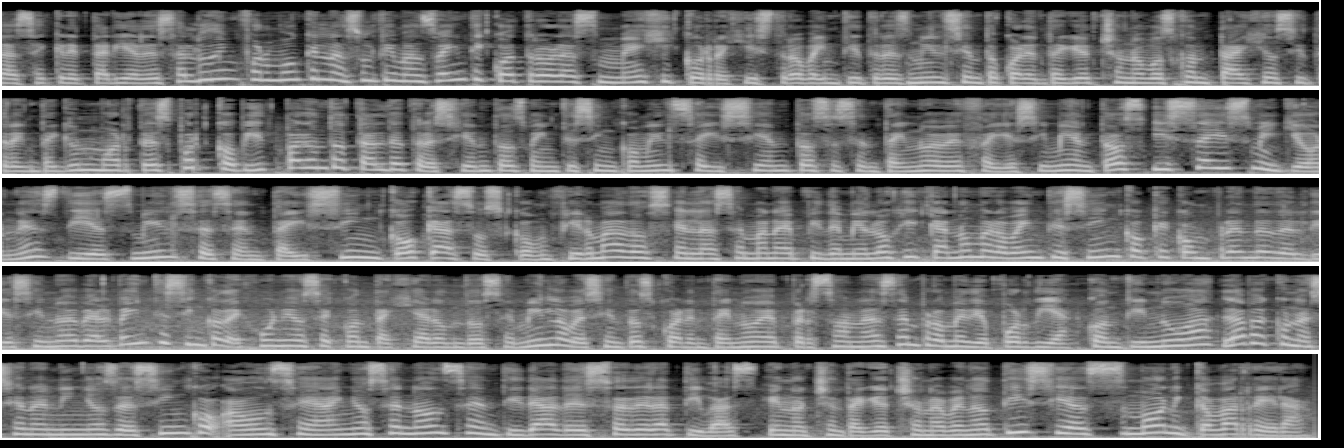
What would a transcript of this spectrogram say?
La Secretaría de Salud informó que en las últimas 24 horas México registró 23.148 nuevos contagios y 31 muertes por COVID para un total de 325.669 fallecimientos y 6.010.065 casos confirmados. En la semana epidemiológica número 25 que comprende del 19 al 25 de junio se contagiaron 12.949 personas en promedio por día. Continúa la vacunación en niños de 5 a 11 años en 11 entidades federativas. En 889 Noticias, Mónica Barrera.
